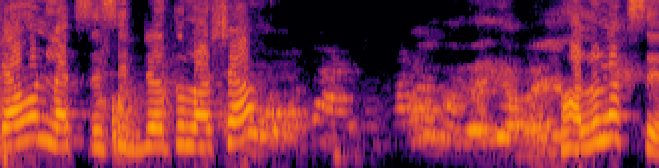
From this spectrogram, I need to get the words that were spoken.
কেমন লাগছে চিদ্রাতুল আশা? ভালো লাগছে?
